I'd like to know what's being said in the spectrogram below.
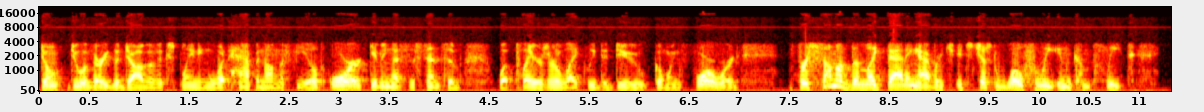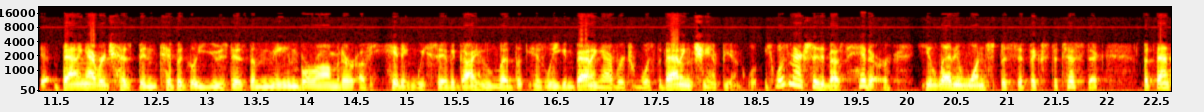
don't do a very good job of explaining what happened on the field or giving us a sense of what players are likely to do going forward. For some of them, like batting average, it's just woefully incomplete. Batting average has been typically used as the main barometer of hitting. We say the guy who led his league in batting average was the batting champion. Well, he wasn't actually the best hitter. He led in one specific statistic. But that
